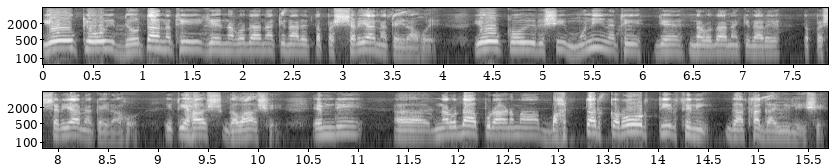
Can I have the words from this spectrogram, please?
એવો કોઈ દેવતા નથી જે નર્મદાના કિનારે તપશ્ચર્યા ન કર્યા હોય. એવો કોઈ ઋષિ મુનિ નથી જે નર્મદાના કિનારે તપશ્ચર્યા ન કર્યા હોય. ઇતિહાસ ગવાહ છે. એમની નર્મદા પુરાણમાં બહાત્તર કરોડ તીર્થની ગાથા ગાવી લે છે.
